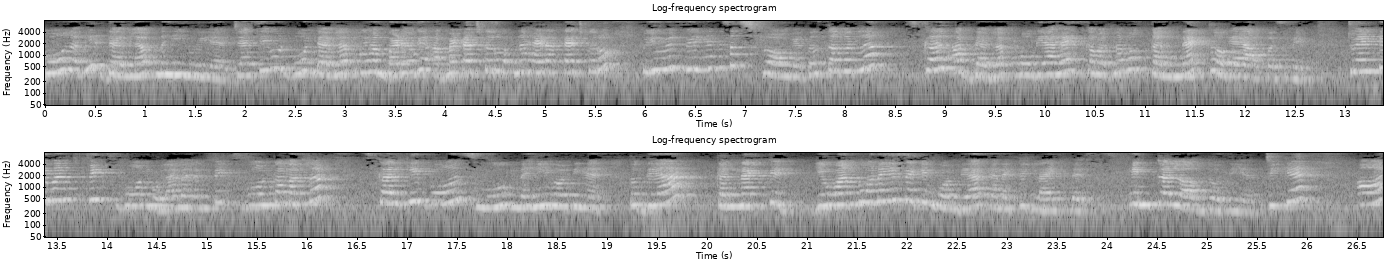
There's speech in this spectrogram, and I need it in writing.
बोन अभी डेवलप नहीं हुई है। जैसे ही वो बोन डेवलप हुई हम बड़े हो गए, अब मैं टच करूँ, अपना हेड अब टच करो तो यू विल फील कि सब स्ट्रॉन्ग है। तो इसका मतलब स्कल अब डेवलप हो गया है। इसका मतलब वो कनेक्ट हो गया आपस में। 21 फिक्स बोन बोला है। मैंने फिक्स बोन का मतलब स्कल की बोन्स मूव नहीं होती हैं। तो दे आर कनेक्टेड ये वन बोन है, ये second bone they are connected like this interlocked होती है, ठीक है? और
